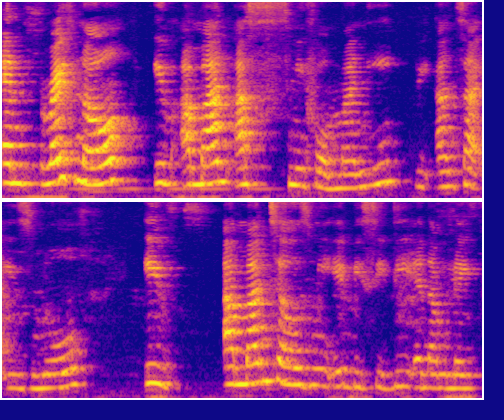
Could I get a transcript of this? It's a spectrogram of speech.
And right now, if a man asks me for money, the answer is no. If a man tells me ABCD and I'm like,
